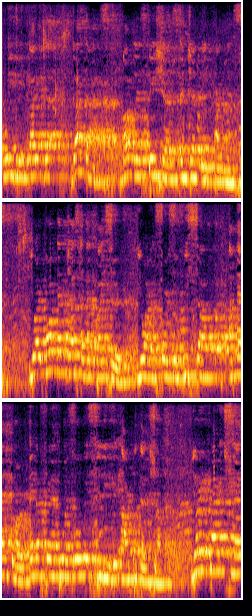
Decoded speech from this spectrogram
unwavering guidance, boundless patience, and genuine kindness. You are more than just an advisor. You are a source of wisdom, a mentor, and a friend who has always believed in our potential. Your encouragement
